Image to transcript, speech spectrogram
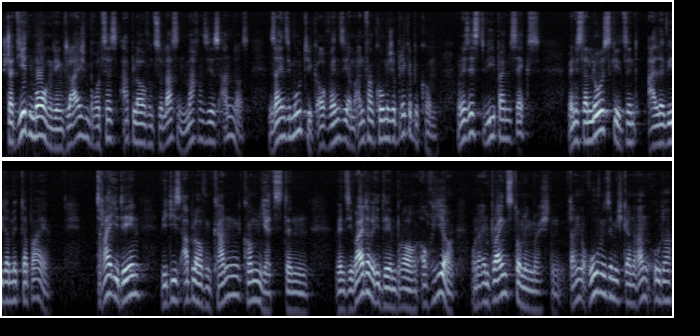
Statt jeden Morgen den gleichen Prozess ablaufen zu lassen, machen Sie es anders. Seien Sie mutig, auch wenn Sie am Anfang komische Blicke bekommen. Und es ist wie beim Sex. Wenn es dann losgeht, sind alle wieder mit dabei. Drei Ideen, wie dies ablaufen kann, kommen jetzt, denn wenn Sie weitere Ideen brauchen, auch hier, oder ein Brainstorming möchten, dann rufen Sie mich gerne an oder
